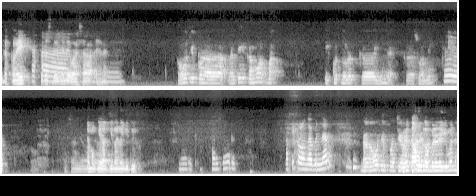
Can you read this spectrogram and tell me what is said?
udah klik terus Ah. dia dewasa ya kan? hmm, Kamu tipe nanti kamu Mbak, ikut nurut ke ini nggak? Ke suami? Nurut. Misalnya emang keyakinannya gitu? Nurut harus nurut. Tapi kalau nggak benar nggak kamu tipe cewek emang tahu nggak benernya gimana?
